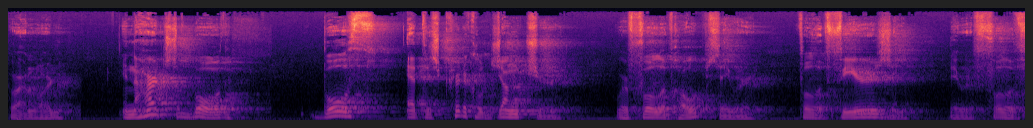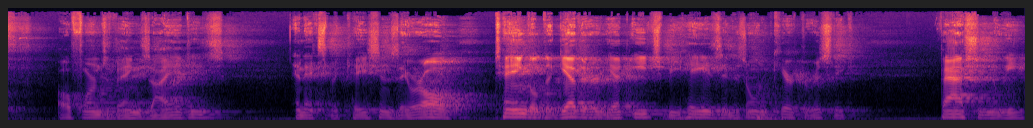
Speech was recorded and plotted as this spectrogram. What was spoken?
to our Lord. In the hearts of both, both at this critical juncture were full of hopes, they were full of fears, and they were full of all forms of anxieties and expectations. They were all tangled together, yet each behaves in his own characteristic fashion. We,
